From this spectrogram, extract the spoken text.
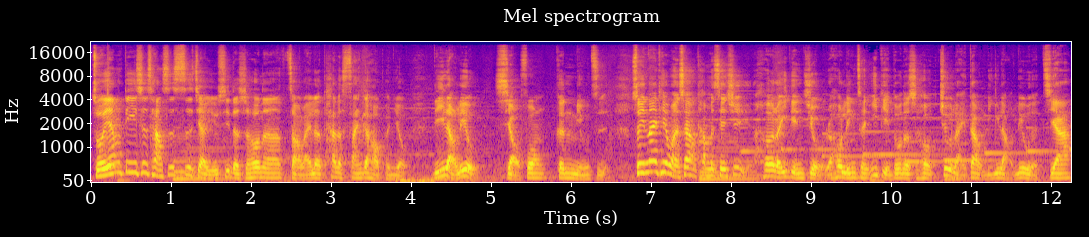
左阳第一次尝试四角游戏的时候呢，找来了他的三个好朋友李老六、小峰跟牛子。所以那天晚上，他们先去喝了一点酒，然后凌晨一点多的时候就来到李老六的家，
